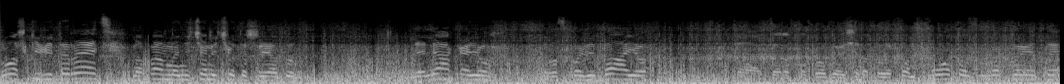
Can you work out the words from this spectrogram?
Трошки вітерець, напевно нічого не чути, що я тут лялякаю, розповідаю. Так, зараз спробую ще на телефон фото зробити.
